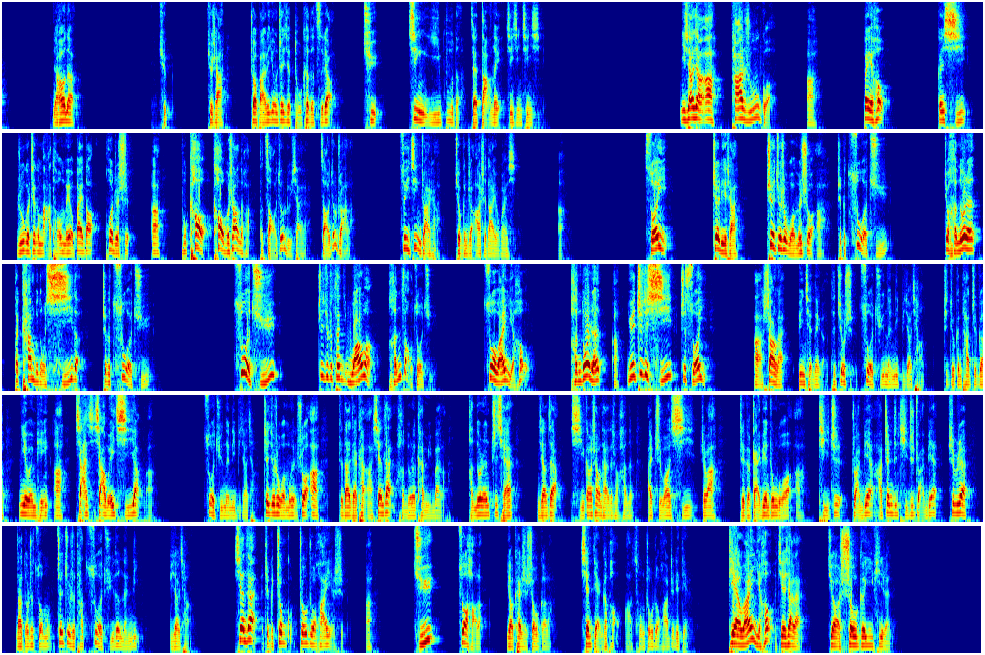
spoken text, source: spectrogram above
然后呢，去，去啥？说白了，用这些赌客的资料，去进一步的在党内进行清洗。你想想啊，他如果啊，背后跟习，如果这个码头没有拜到，或者是啊不靠靠不上的话，他早就捋下来，早就抓了。最近抓啥？就跟这二十大有关系，啊，所以这里啥，这就是我们说啊，这个做局，就很多人他看不懂习的这个做局，做局，这就是他往往很早做局，做完以后，很多人啊，因为这是习之所以啊上来，并且那个他就是做局能力比较强。这就跟他这个聂文平啊下下围棋一样啊，做局能力比较强。这就是我们说啊，这大家看啊，现在很多人看明白了。很多人之前，你像在习刚上台的时候，还能还指望习是吧？这个改变中国啊，体制转变啊，政治体制转变，是不是？那都是做梦。这就是他做局的能力比较强。现在这个周周卓华也是啊，局。做好了，要开始收割了，先点个炮啊！从周卓华这里点，点完以后，接下来就要收割一批人。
